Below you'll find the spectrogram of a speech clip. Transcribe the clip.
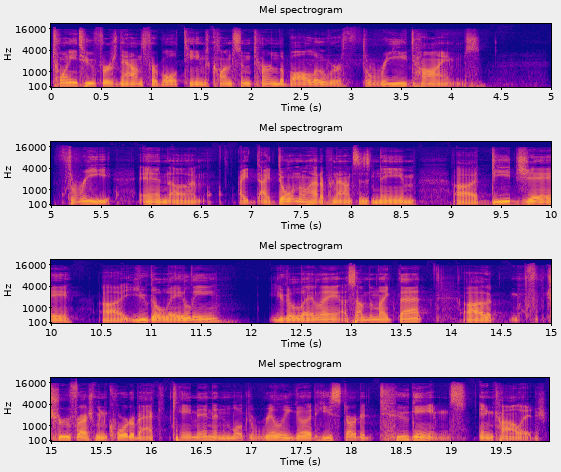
22 first downs for both teams. Clemson turned the ball over three times. Three. And uh, I, I don't know how to pronounce his name. Uh, DJ uh, Ugalele, Ugalele, something like that. Uh, the f- true freshman quarterback came in and looked really good. He started two games in college,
